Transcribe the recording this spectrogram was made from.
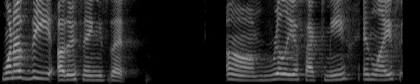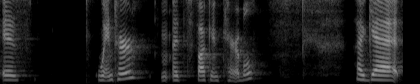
one of the other things that um, really affect me in life is winter. It's fucking terrible. I get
